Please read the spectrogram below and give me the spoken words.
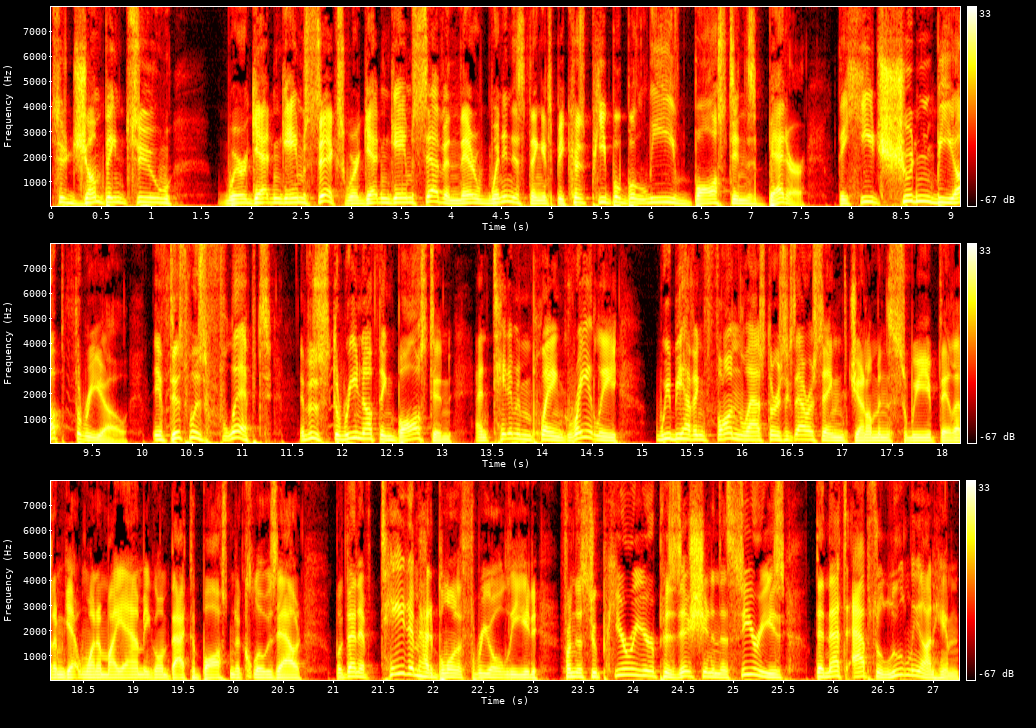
to jumping to we're getting game six, we're getting game seven, they're winning this thing. It's because people believe Boston's better. The Heat shouldn't be up 3 0. If this was flipped, if it was 3 nothing Boston and Tatum had been playing greatly, we'd be having fun the last 36 hours saying, gentlemen sweep. They let him get one in Miami, going back to Boston to close out. But then if Tatum had blown a 3 0 lead from the superior position in the series, then that's absolutely on him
